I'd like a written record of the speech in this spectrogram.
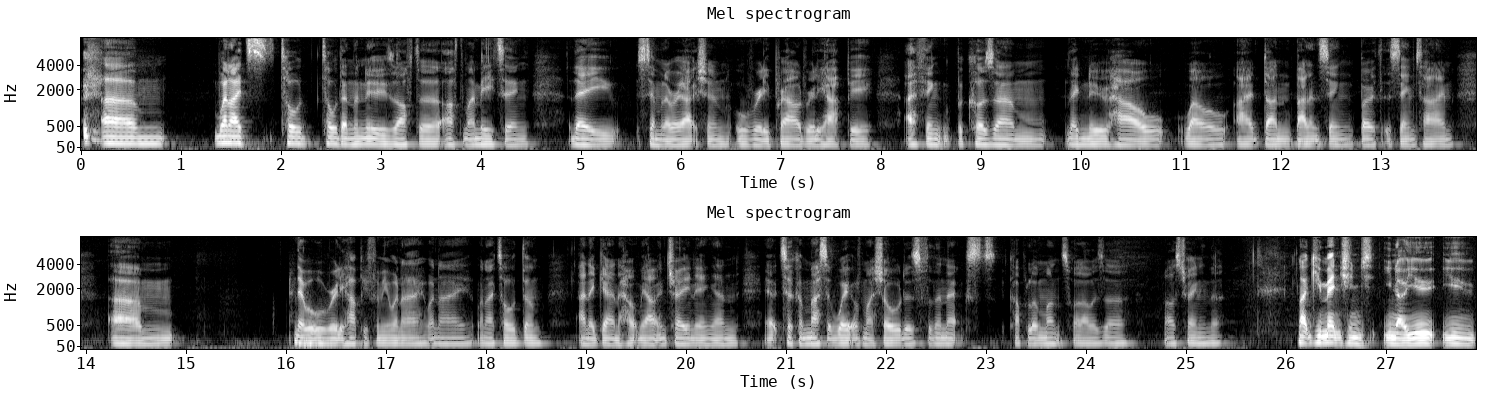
um, when I told told them the news after after my meeting, they similar reaction, all really proud, really happy. I think because um, they knew how well I had done balancing both at the same time, um, they were all really happy for me when I when I when I told them. And again, helped me out in training, and it took a massive weight off my shoulders for the next couple of months while I was uh, while I was training there. like you mentioned, you know, you you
